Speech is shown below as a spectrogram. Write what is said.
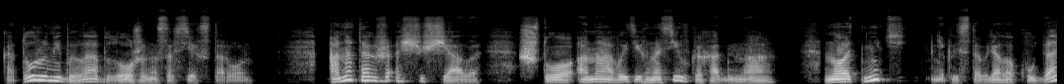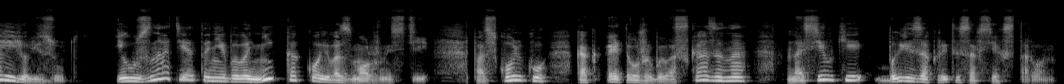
которыми была обложена со всех сторон. Она также ощущала, что она в этих носилках одна, но отнюдь не представляла, куда ее везут. И узнать это не было никакой возможности, поскольку, как это уже было сказано, носилки были закрыты со всех сторон.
